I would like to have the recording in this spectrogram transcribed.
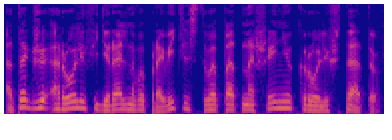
а также о роли федерального правительства по отношению к роли штатов.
